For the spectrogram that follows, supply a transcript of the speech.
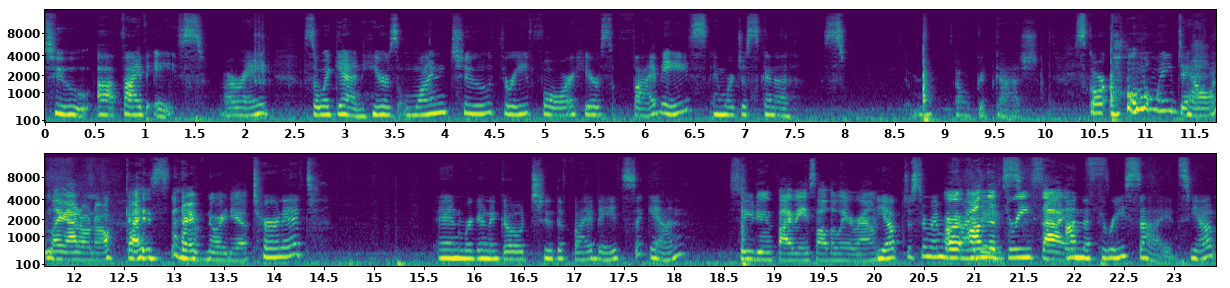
to uh, five eighths. All right. So again, here's one, two, three, four. Here's five eighths, and we're just gonna. Oh, good gosh! Score all the way down Like I don't know, guys. I have no idea. turn it and we're gonna go to the 5 eighths again So you're doing five eighths all the way around. yep just remember Or five on the three sides. on the three sides yep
